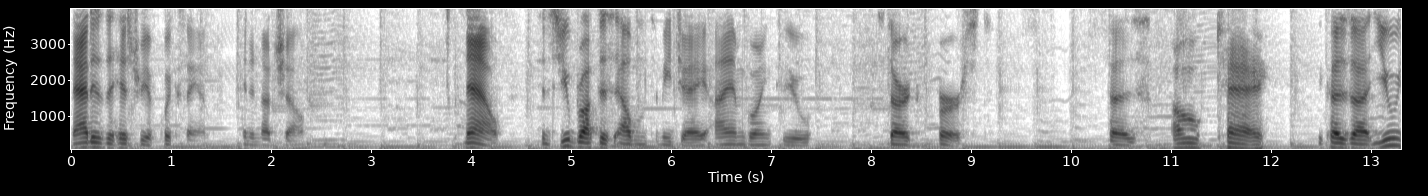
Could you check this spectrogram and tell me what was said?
That is the history of Quicksand in a nutshell. Now, since you brought this album to me, Jay, I am going to start first because okay because uh, you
